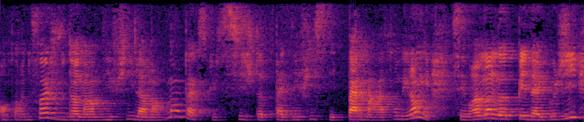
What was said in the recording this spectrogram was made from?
encore une fois, je vous donne un défi là maintenant parce que si je donne pas de défi, c'est pas le marathon des langues, c'est vraiment notre pédagogie.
